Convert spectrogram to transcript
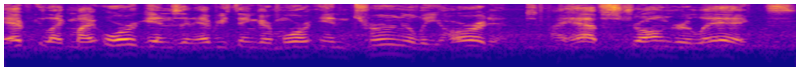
Every, like my organs and everything are more internally hardened. I have stronger legs.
